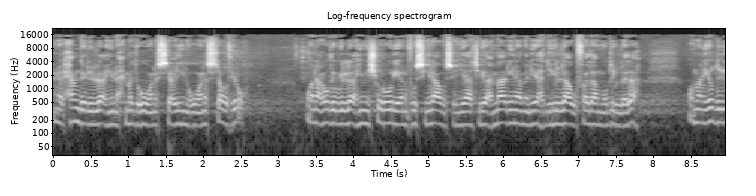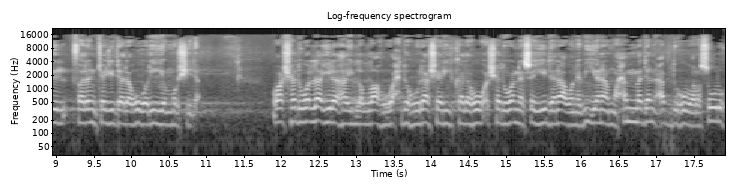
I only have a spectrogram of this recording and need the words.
إن الحمد لله نحمده ونستعينه ونستغفره ونعوذ بالله من شرور أنفسنا وسيئات أعمالنا. من يهده الله فلا مضل له ومن يضلل فلن تجد له وليا مرشدا. وأشهد أن لا إله إلا الله وحده لا شريك له وأشهد أن سيدنا ونبينا محمدا عبده ورسوله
